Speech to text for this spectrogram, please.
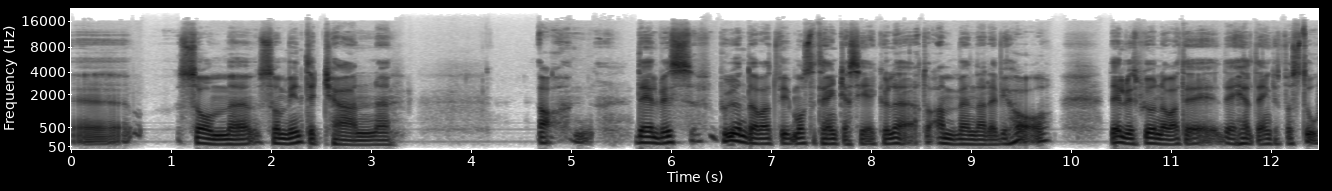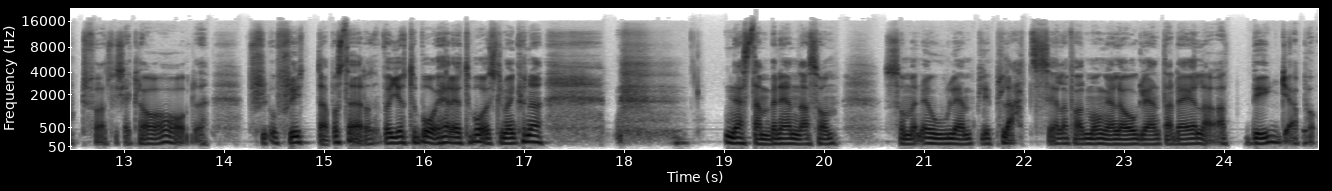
eh, som, eh, som vi inte kan... Eh, ja, delvis på grund av att vi måste tänka cirkulärt och använda det vi har. Delvis på grund av att det, det är helt enkelt för stort för att vi ska klara av det. Och flytta på städer. För Göteborg, hela Göteborg skulle man kunna nästan benämna som, som en olämplig plats, i alla fall många låglänta delar, att bygga på.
